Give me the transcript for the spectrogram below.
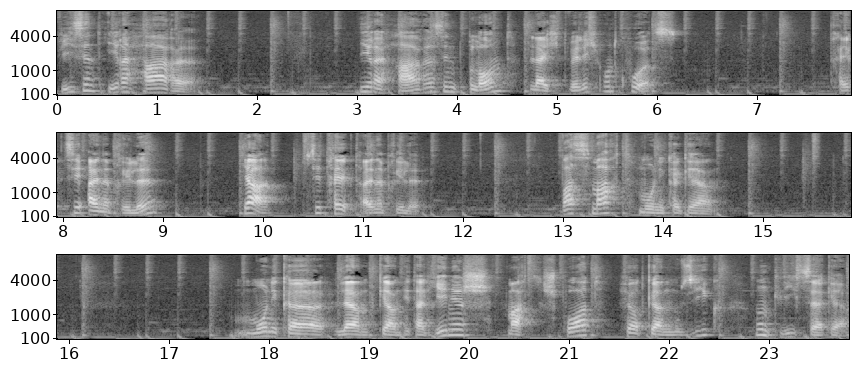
Wie sind Ihre Haare? Ihre Haare sind blond, leichtwillig und kurz. Trägt sie eine Brille? Ja, sie trägt eine Brille. Was macht Monika gern? Monika lernt gern Italienisch, macht Sport, hört gern Musik und liest sehr gern.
